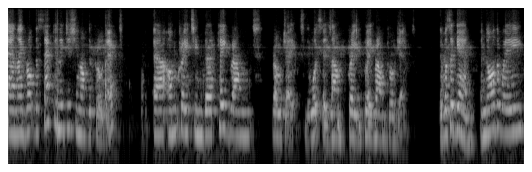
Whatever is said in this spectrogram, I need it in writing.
and I brought the second edition of the project uh, on creating the playground project, the World Stage Design Playground project. It was again another way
